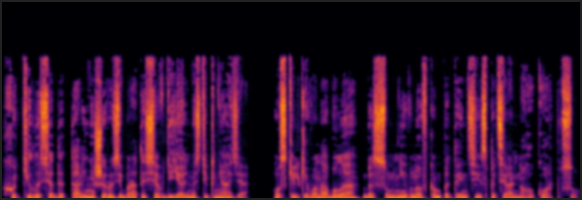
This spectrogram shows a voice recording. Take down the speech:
хотілося детальніше розібратися в діяльності князя, оскільки вона була безсумнівно в компетенції спеціального корпусу.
